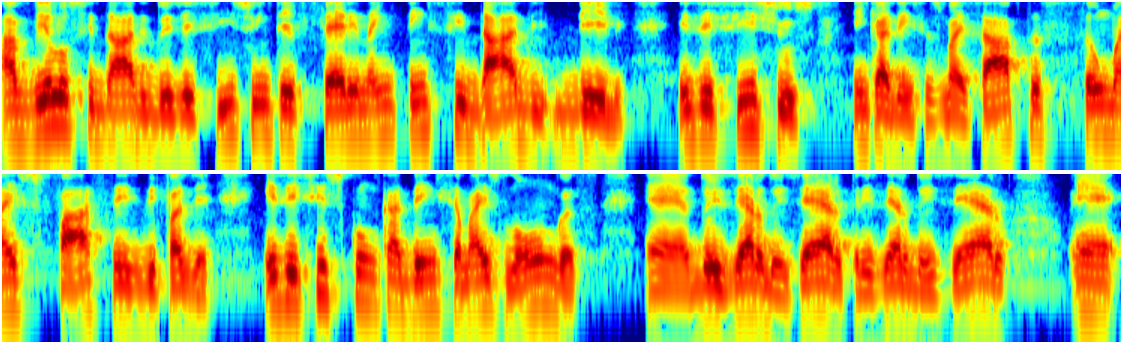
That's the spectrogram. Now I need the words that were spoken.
a velocidade do exercício interfere na intensidade dele. Exercícios em cadências mais rápidas são mais fáceis de fazer. Exercícios com cadência mais longas, é, 2-0-2-0, 3-0-2-0, é,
